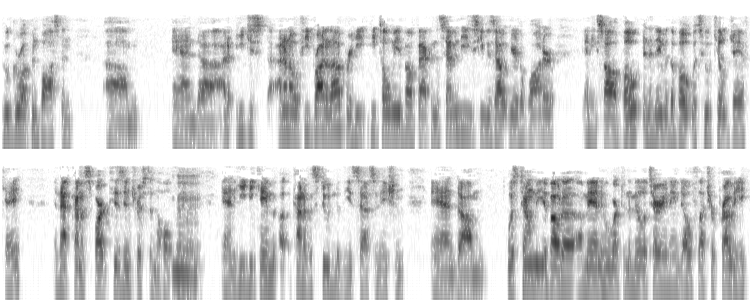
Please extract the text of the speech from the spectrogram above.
who grew up in Boston, um, and uh, I, he just I don't know if he brought it up or he he told me about back in the 70s. He was out near the water and he saw a boat, and the name of the boat was Who Killed JFK, and that kind of sparked his interest in the whole thing. Mm. and he became a, kind of a student of the assassination and um, was telling me about a, a man who worked in the military named L. Fletcher Prouty,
